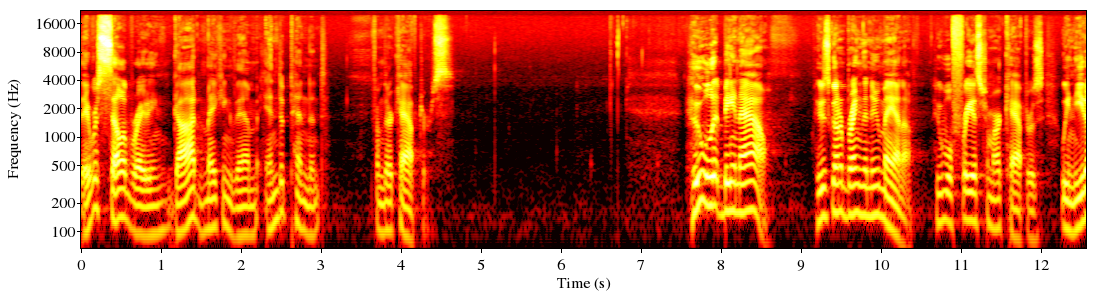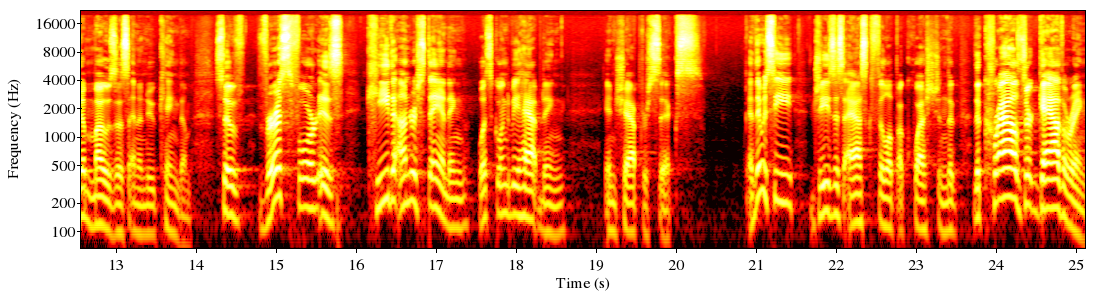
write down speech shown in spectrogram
They were celebrating God making them independent from their captors. Who will it be now? Who's going to bring the new manna? Who will free us from our captors? We need a Moses and a new kingdom. So, verse 4 is key to understanding what's going to be happening in chapter 6. And then we see Jesus ask Philip a question. The, the crowds are gathering.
